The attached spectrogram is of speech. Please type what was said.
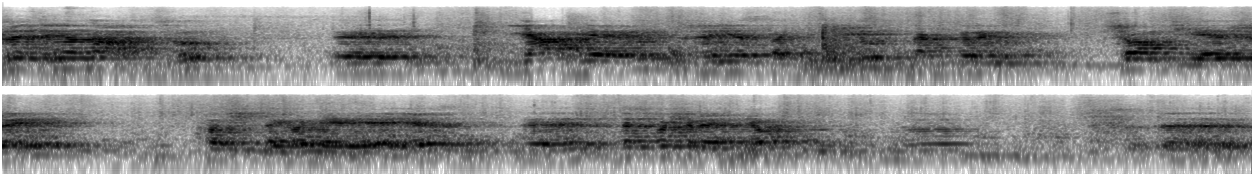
zleceniodawców, y, ja wiem, że jest taki film, na którym ksiądz Jerzy, choć tego nie wie, jest y, bezpośrednio y, y,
